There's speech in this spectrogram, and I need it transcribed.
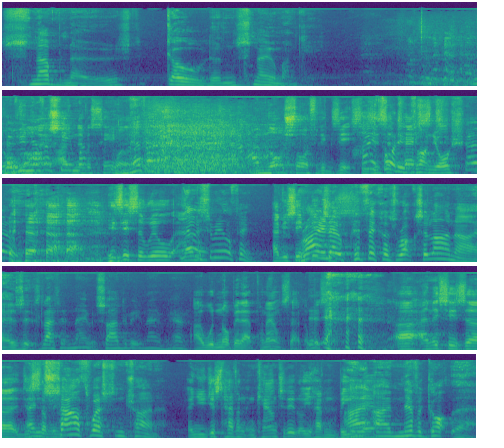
snub-nosed, golden snow monkey. Have you never seen I've one? never seen one. Never? I'm not sure if it exists. Is I this thought a it test? was on your show. is this a real animal? No, it's a real thing. Have you seen pictures? Rhinopithecus roxellani is its Latin name, its scientific name, yeah. I would not be that pronounced that, obviously. uh, and this is uh, just In southwestern China. And you just haven't encountered it, or you haven't been I, there? I've never got there.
